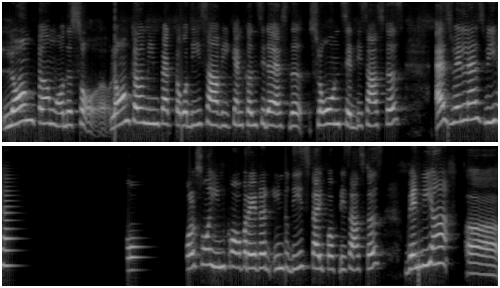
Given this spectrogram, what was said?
long term or the so, long term impact or these are we can consider as the slow onset disasters as well as we have also incorporated into these type of disasters when we are uh,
